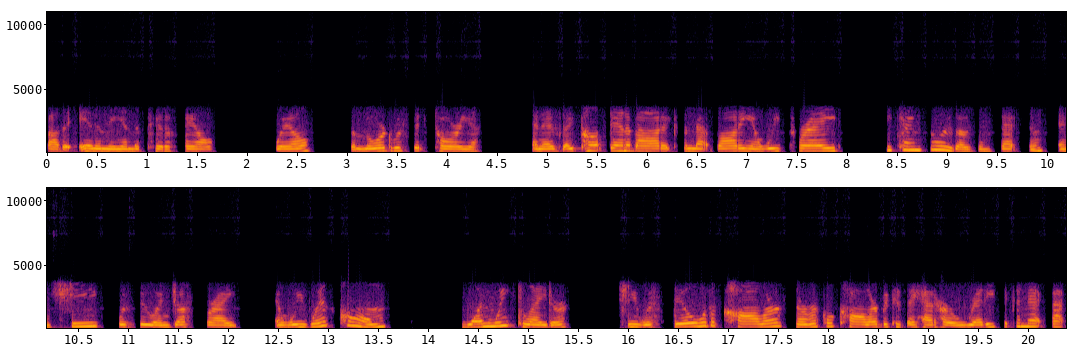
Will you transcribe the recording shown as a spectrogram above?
by the enemy in the pit of hell. Well, the Lord was victorious. And as they pumped antibiotics in that body and we prayed, he came through those infections and she was doing just great. And we went home one week later. She was still with a collar, cervical collar, because they had her ready to connect back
